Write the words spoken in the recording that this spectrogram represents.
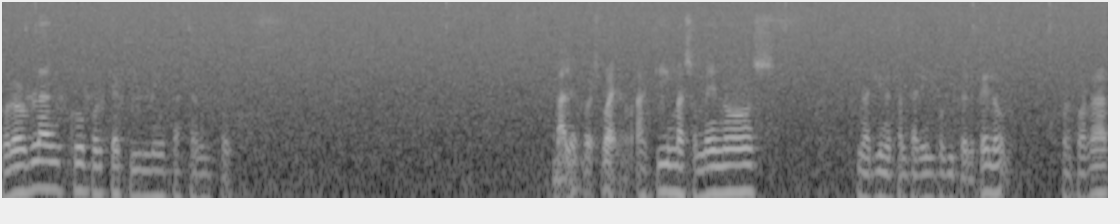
color blanco porque aquí me pasa un poco. Vale pues bueno aquí más o menos aquí me faltaría un poquito de pelo por borrar.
